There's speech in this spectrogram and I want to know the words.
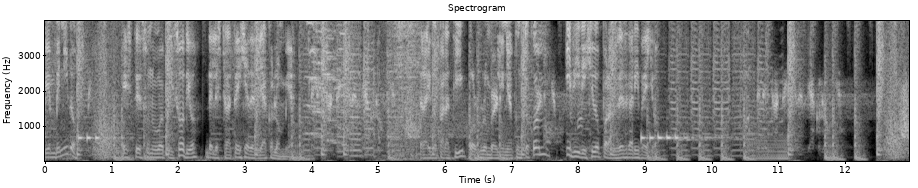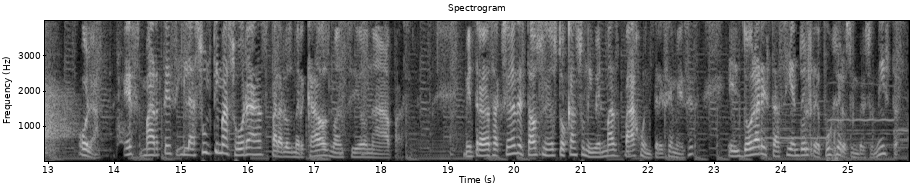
Bienvenido. Este es un nuevo episodio de la Estrategia del Día Colombia. Traído para ti por bloomberlinia.com y dirigido por Andrés Garibello. Hola, es martes y las últimas horas para los mercados no han sido nada fácil. Mientras las acciones de Estados Unidos tocan su nivel más bajo en 13 meses, el dólar está siendo el refugio de los inversionistas.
